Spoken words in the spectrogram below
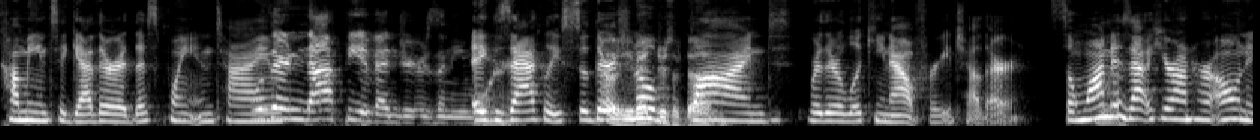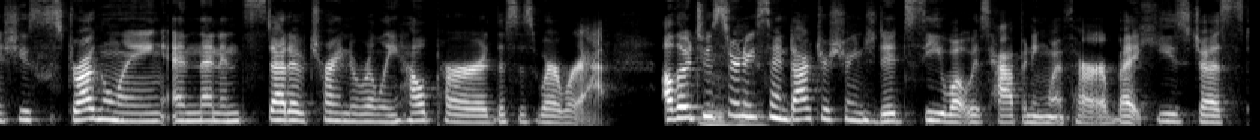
coming together at this point in time. Well, they're not the Avengers anymore. Exactly. So there's the no Avengers are done. bond where they're looking out for each other. So Wanda's out here on her own and she's struggling. And then instead of trying to really help her, this is where we're at. Although to a certain Mhm. extent, Doctor Strange did see what was happening with her, but he's just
